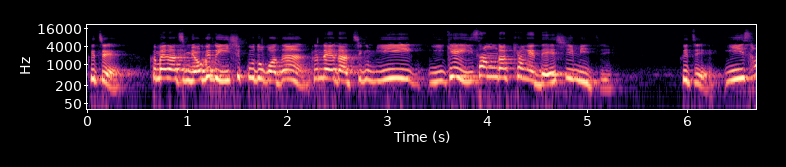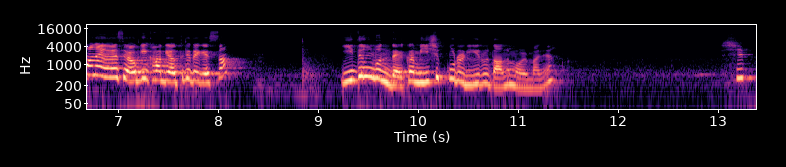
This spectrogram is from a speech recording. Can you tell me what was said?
그치? 그럼 얘나 지금 여기도 29도거든. 근데 얘나 지금 이, 이게 이 삼각형의 내심이지. 그치? 이 선에 의해서 여기 각이 어떻게 되겠어? 2등분대. 그럼 29를 2로 나누면 얼마냐? 10?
